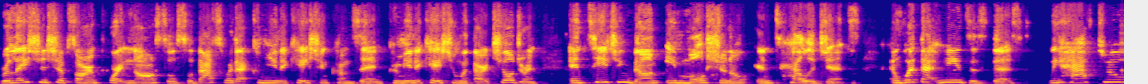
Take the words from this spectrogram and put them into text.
relationships are important also. So that's where that communication comes in communication with our children and teaching them emotional intelligence. And what that means is this we have to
